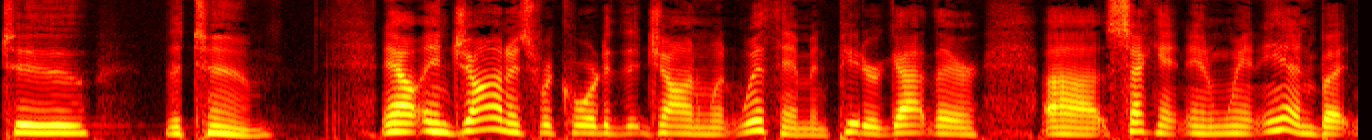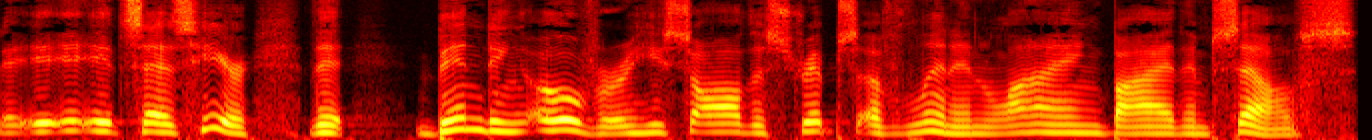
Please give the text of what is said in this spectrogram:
to the tomb. Now, in John, it's recorded that John went with him, and Peter got there uh, second and went in. But it, it says here that bending over, he saw the strips of linen lying by themselves.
